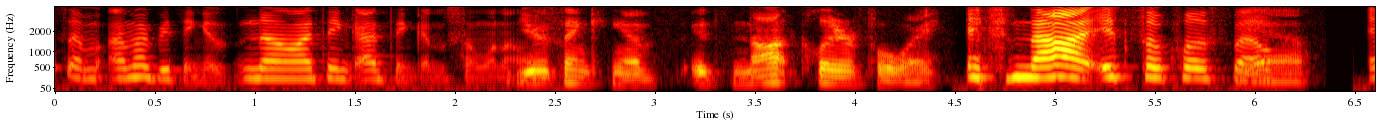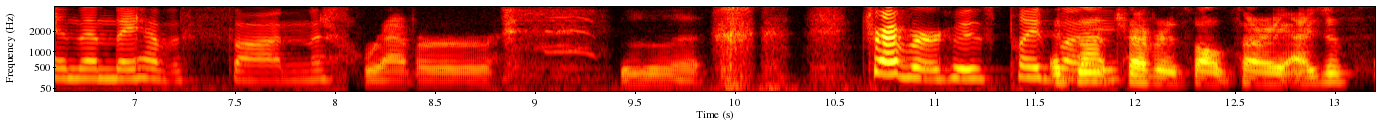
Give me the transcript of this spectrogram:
is? I'm, I might be thinking. No, I think I'm thinking of someone else. You're thinking of it's not Claire Foy. it's not. It's so close though. Yeah, And then they have a son, Trevor. Trevor, who is played It's by. It's not Trevor's fault. Sorry, I just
